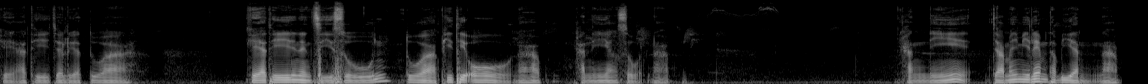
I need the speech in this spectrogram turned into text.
KRT จะเหลือตัว KRT 140 ตัว PTO นะครับคันนี้ยังโสดนะครับคันนี้จะไม่มีเล่มทะเบียนนะครับ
